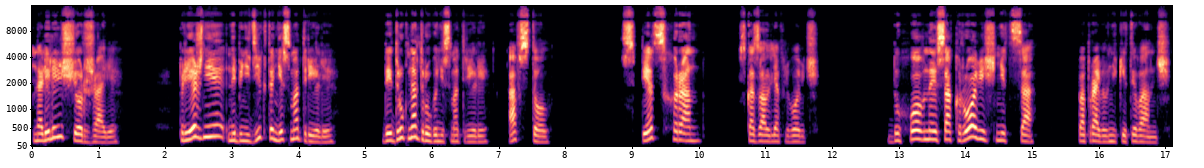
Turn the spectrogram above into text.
Налили еще ржаве. Прежние на Бенедикта не смотрели, да и друг на друга не смотрели, а в стол. Спецхран, — сказал Лев Львович. — Духовная сокровищница, — поправил Никита Иванович.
